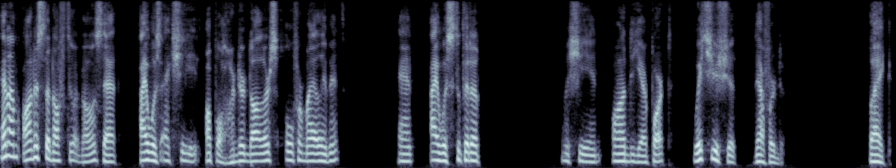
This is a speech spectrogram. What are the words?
And I'm honest enough to announce that I was actually up a hundred dollars over my limit. And I was stupid at machine on the airport, which you should never do. Like,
